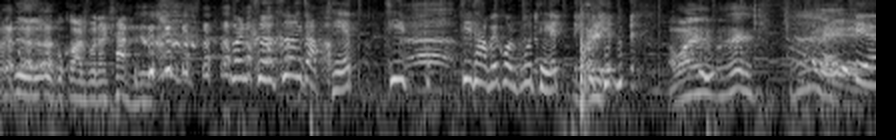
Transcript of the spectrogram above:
มันคืออุปกรณ์โปรดักชั่น มันคือเครื่องจับเท็จที่ที่ทำให้คนพูดเท็จเฮ้ยเอาไว้เฮ้ยเฮีย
